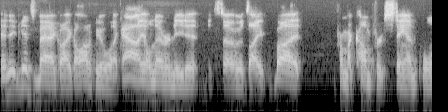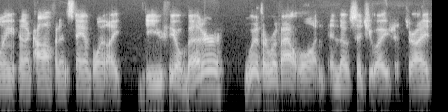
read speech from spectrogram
and it gets back like a lot of people like, oh, you'll never need it. And so it's like, but from a comfort standpoint and a confidence standpoint, like, do you feel better with or without one in those situations, right?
